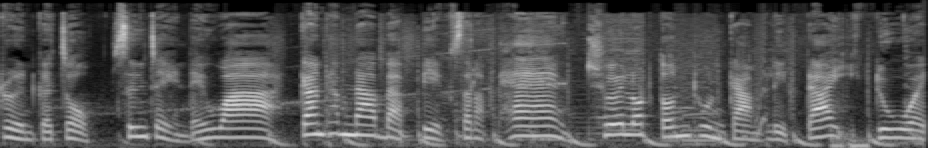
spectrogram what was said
เรือนกระจก ซึ่งจะเห็นได้ว่า การทำนาแบบเปียกสลับแห้ง ช่วยลดต้นทุนการผลิตได้อีกด้วย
